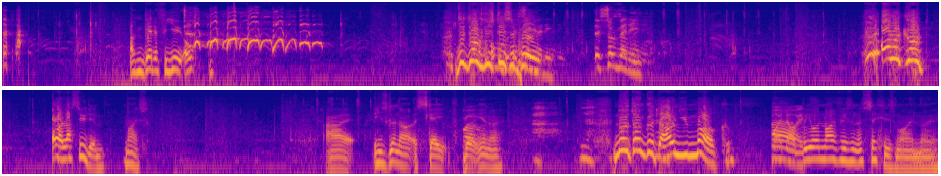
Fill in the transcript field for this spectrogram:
I can get it for you. Oh. The dog just oh, There's so disappeared. many. There's so many. Oh my god! Oh, I lassoed him. Nice. Alright, he's gonna escape, but you know. No, don't go down, you mug! My Ah, knife. but your knife isn't as sick as mine, though.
